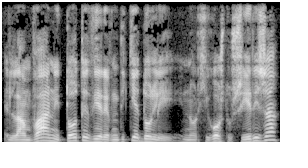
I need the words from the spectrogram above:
λαμβάνει τότε διερευνητική εντολή. Είναι ο αρχηγός του ΣΥΡΙΖΑ,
